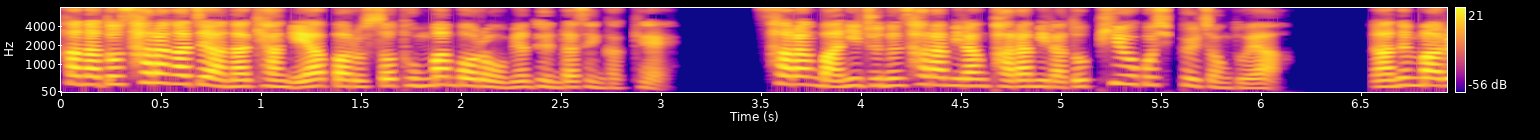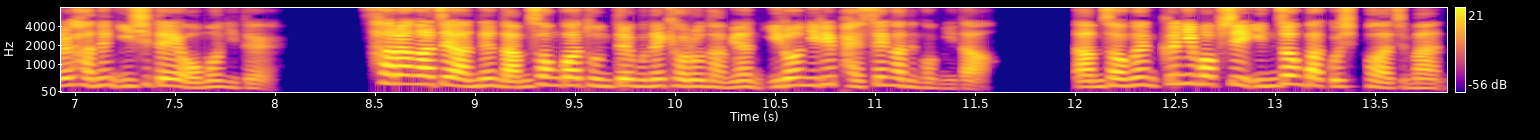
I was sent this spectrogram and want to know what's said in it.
하나도 사랑하지 않아 그냥 애 아빠로서 돈만 벌어오면 된다 생각해. 사랑 많이 주는 사람이랑 바람이라도 피우고 싶을 정도야. 라는 말을 하는 이 시대의 어머니들. 사랑하지 않는 남성과 돈 때문에 결혼하면 이런 일이 발생하는 겁니다. 남성은 끊임없이 인정받고 싶어 하지만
